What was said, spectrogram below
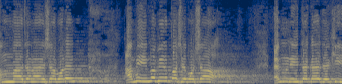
আম্মা জানা এসে বলেন আমি নবীর পাশে বসা, এমনি তাকায় দেখি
